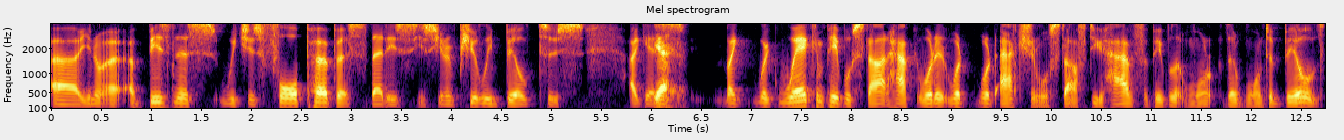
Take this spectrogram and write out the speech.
uh, you know, a, a, business which is for purpose that is, is, you know, purely built to, I guess, yes. like like where can people start? How what what what actionable stuff do you have for people that want that want to build,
